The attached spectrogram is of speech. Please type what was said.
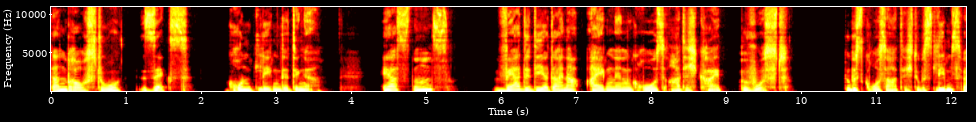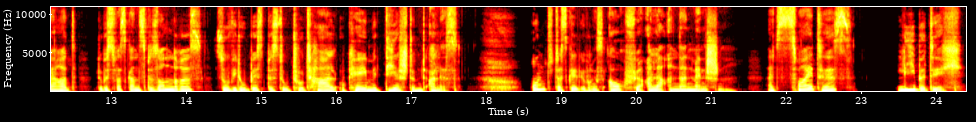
dann brauchst du sechs grundlegende Dinge. Erstens, werde dir deiner eigenen Großartigkeit bewusst. Du bist großartig, du bist liebenswert, du bist was ganz Besonderes, so wie du bist, bist du total okay, mit dir stimmt alles. Und das gilt übrigens auch für alle anderen Menschen. Als zweites, liebe dich.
